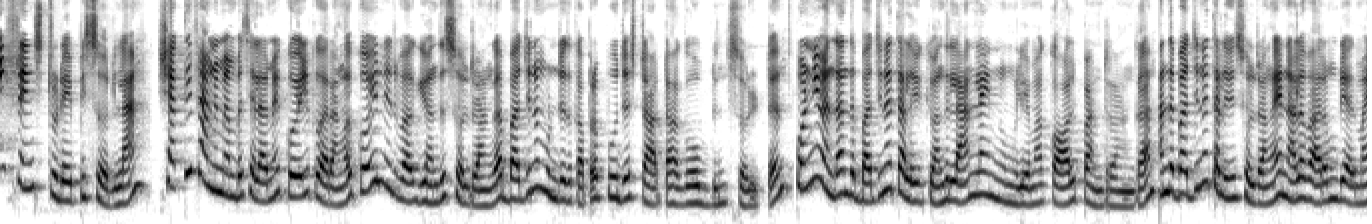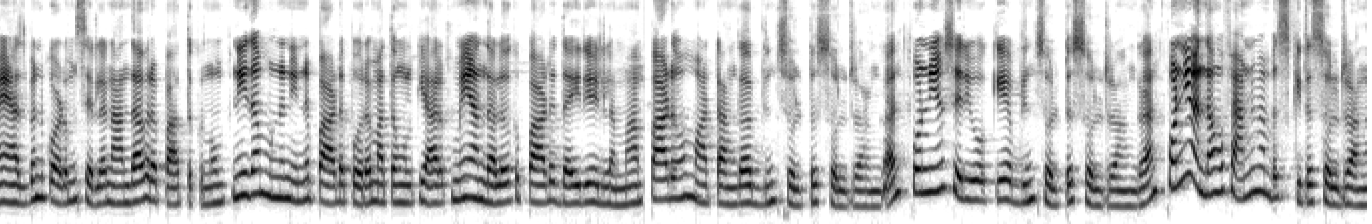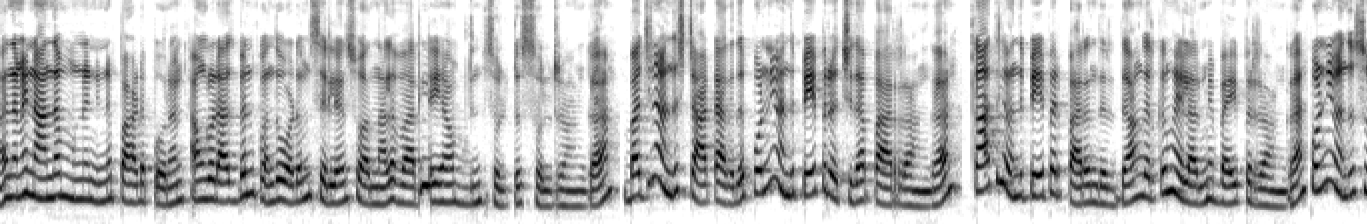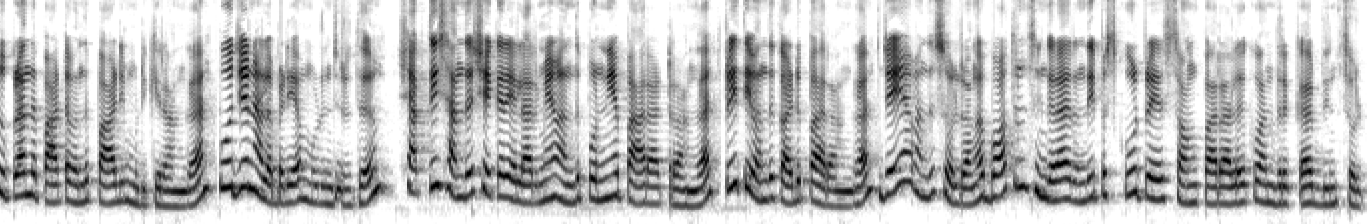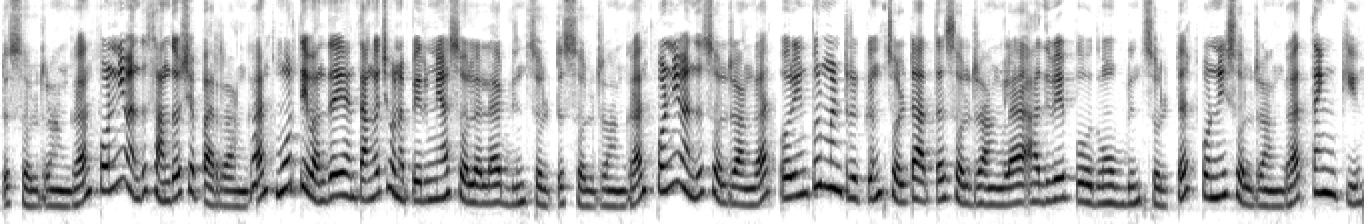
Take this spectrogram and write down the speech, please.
Hi friends today எபிசோடில் சக்தி family members எல்லாருமே கோயிலுக்கு வராங்க. கோயில் நிர்வாகி வந்து சொல்கிறாங்க பஜனை முடிஞ்சதுக்கப்புறம் பூஜை ஸ்டார்ட் ஆகும் அப்படின்னு சொல்லிட்டு. பொன்னி வந்து அந்த பஜனை தலைவிக்கு வந்து லேண்ட்லைன் மூலியமாக கால் பண்ணுறாங்க அந்த பஜனை தலைவி சொல்கிறாங்க என்னால் வர முடியாதுமா என் ஹஸ்பண்டுக்கு உடம்பு சரியில்லை நான் தான் அவரை பார்த்துக்கணும். நீ தான் முன்ன நின்று பாட போகிற மற்றவங்களுக்கு யாருக்குமே அந்த அளவுக்கு பாட தைரியம் இல்லைம்மா பாடவும் மாட்டாங்க அப்படின்னு சொல்லிட்டு சொல்கிறாங்க பொன்னியும் சரி ஓகே அப்படின்னு சொல்லிட்டு சொல்கிறாங்க பொன்னி வந்து அவங்க ஃபேமிலி மெம்பர்ஸ் கிட்ட சொல்கிறாங்க இந்த மாதிரி நான் தான் முன்ன நின்று பாட போகிறேன் அவங்களோட ஹஸ்பண்ட் ஹஸ்பண்ட்க்கு வந்து உடம்பு சரியில்லைன்னு ஸோ அதனால வரலையா அப்படின்னு சொல்லிட்டு சொல்கிறாங்க பஜனை வந்து ஸ்டார்ட் ஆகுது. பொன்னி வந்து பேப்பர் வச்சு தான் பாடுறாங்க. காற்றுல வந்து பேப்பர் பறந்துருது. அங்கே இருக்கவங்க எல்லாருமே பயப்படுறாங்க. பொன்னி வந்து சூப்பராக அந்த பாட்டை வந்து பாடி முடிக்கிறாங்க. பூஜை நல்லபடியாக முடிஞ்சிருது. சக்தி சந்திரசேகர் எல்லாருமே வந்து பொன்னியை பாராட்டுறாங்க. பிரீத்தி வந்து கடுப்பாறாங்க. ஜெயா வந்து சொல்றாங்க பாத்ரூம் சிங்கரா இருந்து இப்போ ஸ்கூல் ப்ரேயர் சாங் பாடுற அளவுக்கு வந்திருக்க அப்படின்னு சொல்லிட்டு சொல்றாங்க. பொன்னி வந்து சந்தோஷப்படுறாங்க. மூர்த்தி வந்து என் தங்கச்சி உன்னை பெருமையா சொல்லலை அப்படின்னு சொல்லிட்டு சொல்றாங்க. பொன்னி வந்து சொல்றாங்க ஒரு இம்ப்ரூவ்மெண்ட் இருக்குன்னு சொல்லிட்டு அத்தை சொல்றாங்களே அதுவே போதும் அப்படின்னு சொல்லிட்டு பொன்னி சொல்றாங்க. தேங்க்யூ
